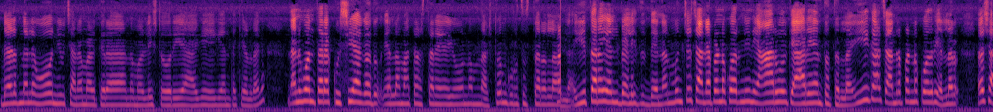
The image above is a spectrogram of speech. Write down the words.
ಬೆಳೆದ್ಮೇಲೆ ಓ ನೀವು ಚೆನ್ನಾಗಿ ಮಾಡ್ತೀರಾ ನಮ್ಮ ಹಳ್ಳಿ ಸ್ಟೋರಿ ಹಾಗೆ ಹೀಗೆ ಅಂತ ಕೇಳಿದಾಗ ನನಗೊಂಥರ ಖುಷಿ ಆಗೋದು. ಎಲ್ಲ ಮಾತಾಡ್ಸ್ತಾರೆ ಅಯ್ಯೋ ನಮ್ನ ಅಷ್ಟೊಂದು ಗುರುತಿಸ್ತಾರಲ್ಲ. ಇಲ್ಲ ಈ ಥರ ಎಲ್ಲಿ ಬೆಳೀತಿದ್ದೆ? ನಾನು ಮುಂಚೆ ಚಂದ್ರಪಣ್ಣಕ್ಕೆ ಹೋದ್ರೆ ನೀನು ಯಾರು ಯಾರೇ ಅಂತತ್ತಲ್ಲ ಈಗ ಚಂದ್ರಪಣ್ಣಕ್ಕೆ ಹೋದ್ರೆ ಎಲ್ಲರೂ ಶಾಂತಕ್ಕೆ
